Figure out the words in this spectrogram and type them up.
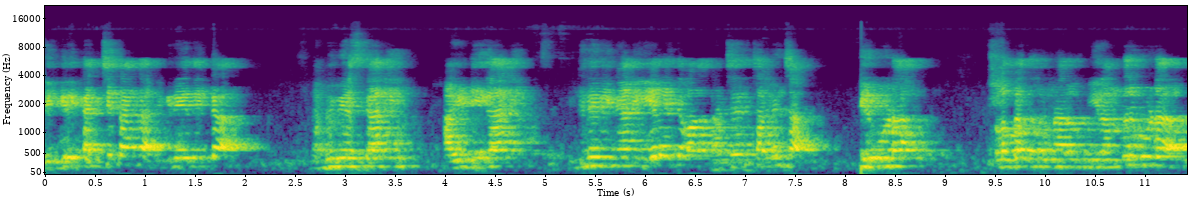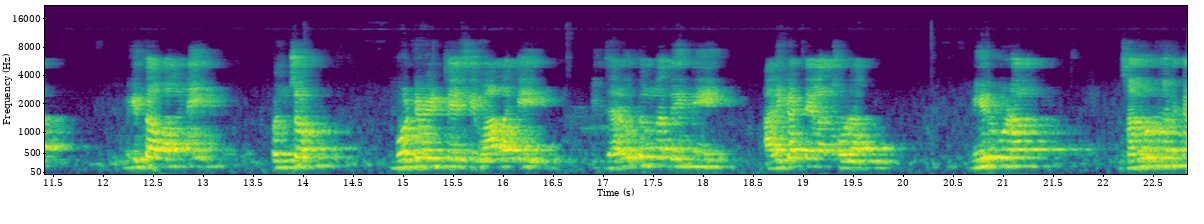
డిగ్రీ ఖచ్చితంగా డిగ్రీ అయితే ఇంకా ఎంబీబీఎస్ కానీ ఐటీ కానీ ఇంజనీరింగ్ కానీ ఏదైతే వాళ్ళకి నచ్చేది చదివించాలి. మీరు కూడా కుల ఉన్నారు మీరందరూ కూడా మిగతా వాళ్ళని కొంచెం మోటివేట్ చేసి వాళ్ళకి జరుగుతున్న దీన్ని అరికట్టేలా చూడాలి. మీరు కూడా చదువు కనుక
